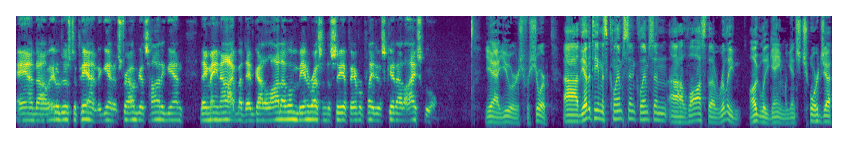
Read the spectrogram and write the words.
and uh, it'll just depend. Again, if Stroud gets hot again, they may not, but they've got a lot of them. Be interesting to see if they ever play this kid out of high school. Yeah, Ewers for sure. Uh, the other team is Clemson. Clemson uh, lost a really ugly game against Georgia,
